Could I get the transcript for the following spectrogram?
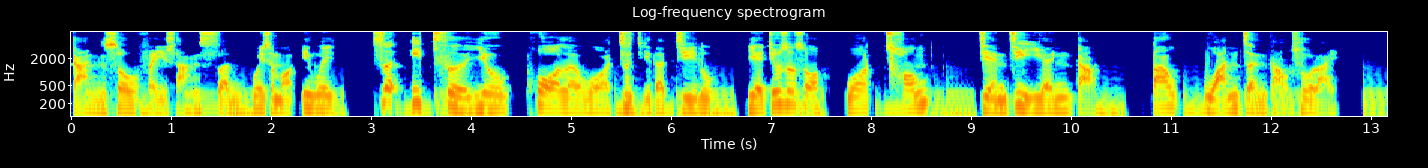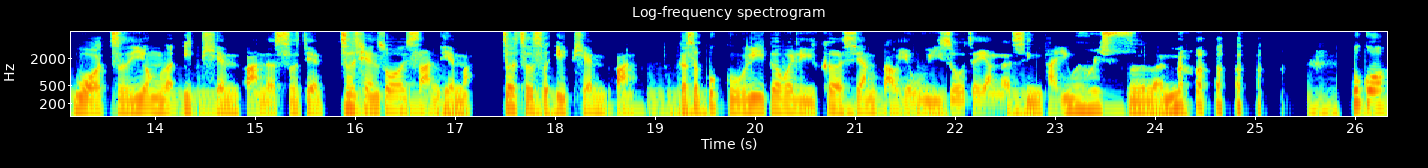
感受非常深。为什么？因为这一次又破了我自己的记录。也就是说，我从剪辑原稿到完整稿出来，我只用了一天半的时间。之前说三天嘛。这次是一天半，可是不鼓励各位旅客像导游 V 说这样的心态，因为会死人。不过，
